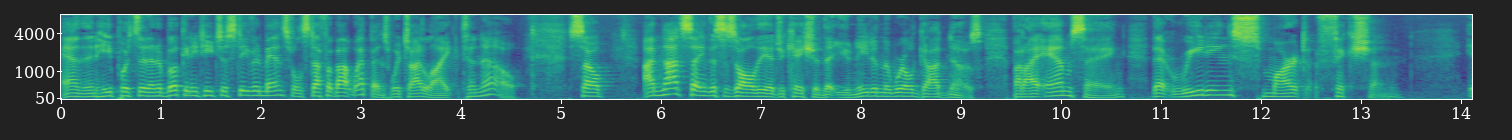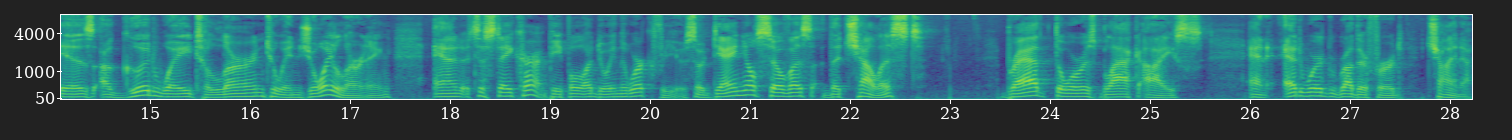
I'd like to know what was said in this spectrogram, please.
And then he puts it in a book and he teaches Stephen Mansfield stuff about weapons, which I like to know. So I'm not saying this is all the education that you need in the world, God knows. But I am saying that reading smart fiction is a good way to learn, to enjoy learning, and to stay current. People are doing the work for you. So, Daniel Silva's The Cellist, Brad Thor's Black Ice, and Edward Rutherfurd China.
